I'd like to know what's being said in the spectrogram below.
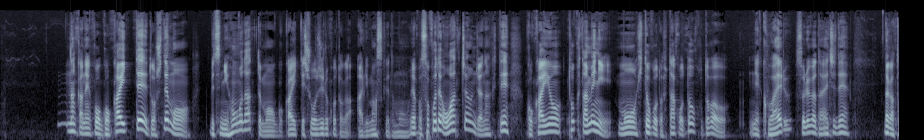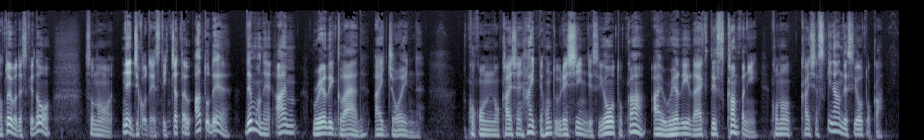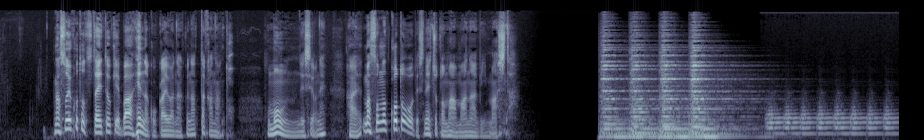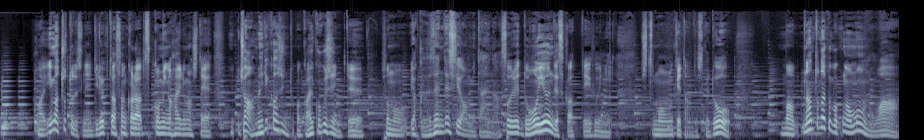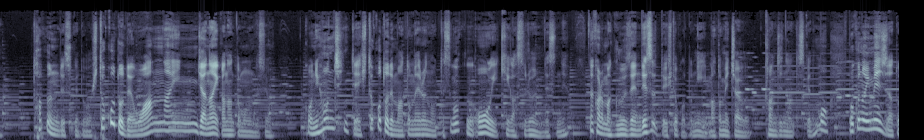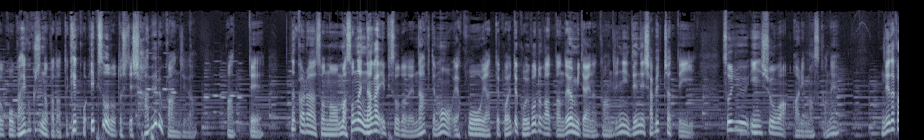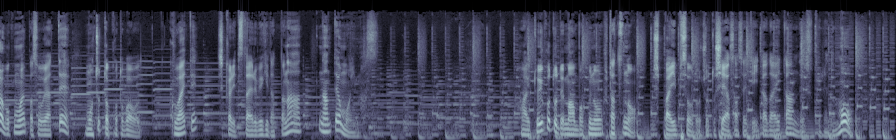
なんかね、こう誤解ってどうしても別に日本語であっても誤解って生じることがありますけども、やっぱそこで終わっちゃうんじゃなくて、誤解を解くためにもう一言二言言葉をね、加える？それが大事で、だから例えばですけど、そのね、事故ですって言っちゃった後で、でもね、I'm really glad I joined. ここの会社に入って本当嬉しいんですよとか、I really like this company. この会社好きなんですよとか、まあそういうことを伝えておけば変な誤解はなくなったかなと。思うんですよね。はい。まあ、そのことをですね、ちょっとまあ学びました。はい、今ちょっとですね、ディレクターさんからツッコミが入りまして、じゃあアメリカ人とか外国人って、その、いや、偶然ですよ、みたいな、それどう言うんですかっていうふうに質問を受けたんですけど、まあ、なんとなく僕が思うのは、多分ですけど、一言で終わんないんじゃないかなと思うんですよ。こう日本人って一言でまとめるのってすごく多い気がするんですね。だからまあ偶然ですっていう一言にまとめちゃう感じなんですけども、僕のイメージだとこう外国人の方って結構エピソードとして喋る感じがあって、だから、その、まあ、そんなに長いエピソードでなくても、いや、こうやってこうやってこういうことがあったんだよ、みたいな感じに全然喋っちゃっていい。そういう印象はありますかね。で、だから僕もやっぱそうやって、もうちょっと言葉を加えて、しっかり伝えるべきだったな、なんて思います。はい。ということで、まあ僕の2つの失敗エピソードをちょっとシェアさせていただいたんですけれども、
